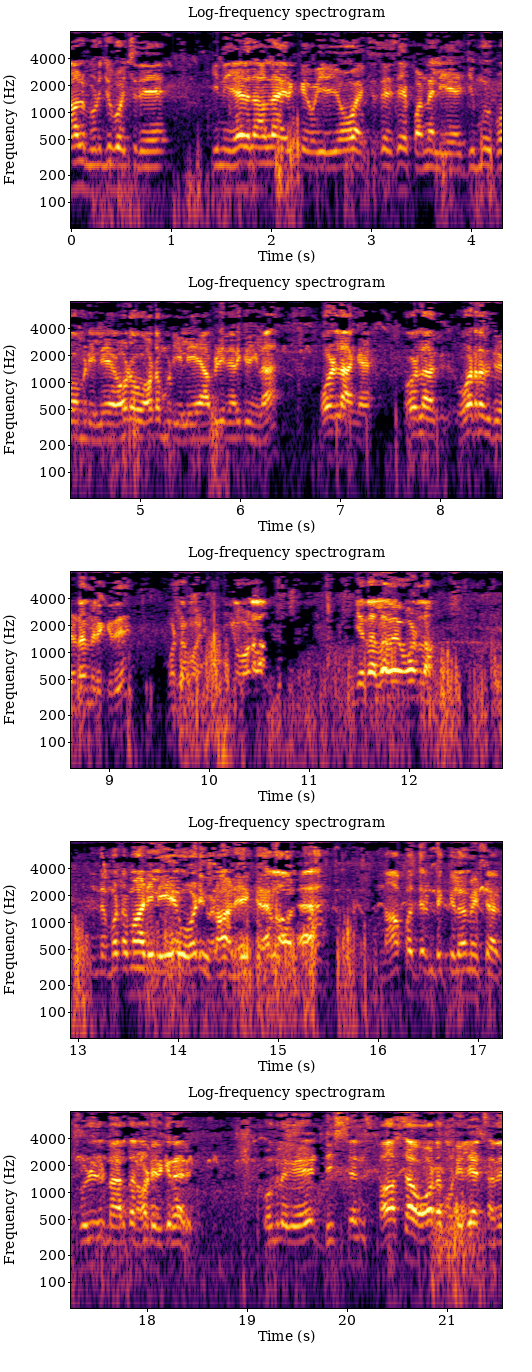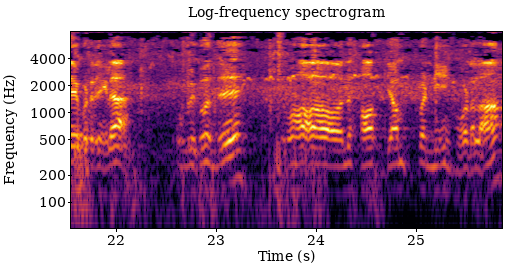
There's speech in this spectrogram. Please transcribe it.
நாள் முடிஞ்சு போச்சுது. இன்னும் ஏழு நாள் தான் இருக்கு. ஐயோ எக்ஸசைஸே பண்ணலையே ஜிம்முக்கு போக முடியலையே ஓட ஓட முடியலையே அப்படின்னு நினைக்கிறீங்களா? ஓடலாங்க. ஓடலாம் ஓடுறதுக்கு இடம் இருக்குது. மொட்டை மாடி. நீங்க ஓடலாம். இங்க நல்லாவே ஓடலாம். இந்த மொட்டை மாடியிலேயே ஓடி விடாது கேரளாவில். நாற்பத்தி ரெண்டு கிலோமீட்டர் ஃபுல் மேரத்தான் ஓடி இருக்கிறாரு. உங்களுக்கு டிஸ்டன்ஸ் ஃபாஸ்டா ஓட முடியலையே சந்தேகப்படுறீங்களா? உங்களுக்கு வந்து வந்து ஹாஃப் ஜம்ப் பண்ணி ஓடலாம்.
